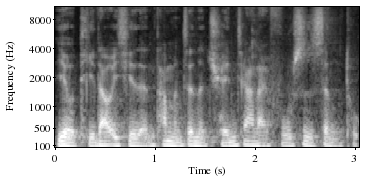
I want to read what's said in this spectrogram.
也有提到一些人，他们真的全家来服侍圣徒。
